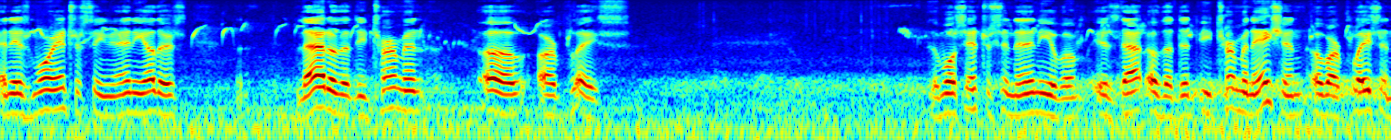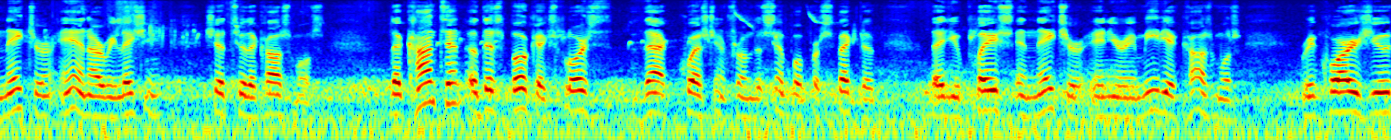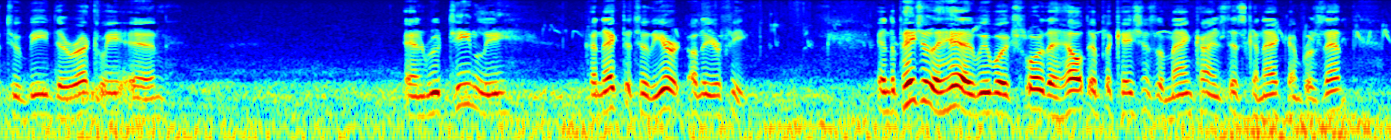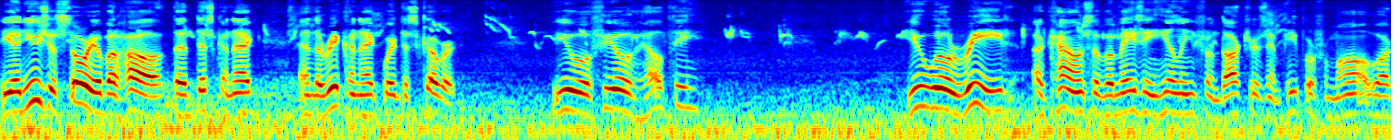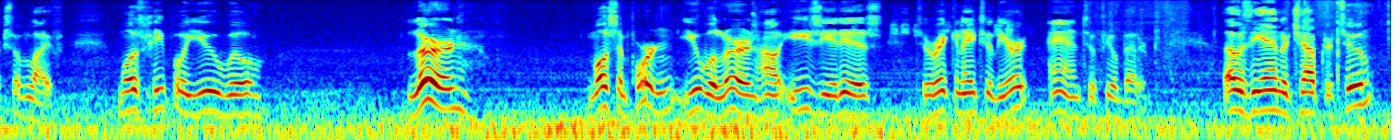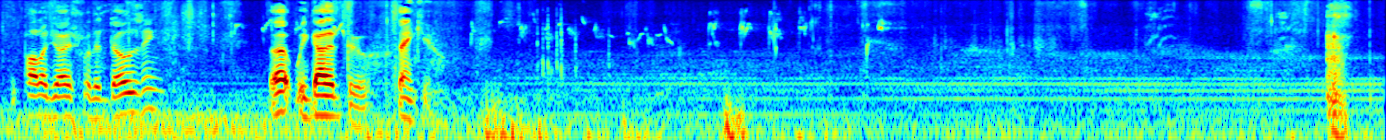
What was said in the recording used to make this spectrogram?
and is more interesting than any others, that of the determinant of our place the most interesting in any of them is that of the determination of our place in nature and our relationship to the cosmos. The content of this book explores that question from the simple perspective that you place in nature in your immediate cosmos requires you to be directly and and routinely connected to the earth under your feet. In the pages ahead, we will explore the health implications of mankind's disconnect and present the unusual story about how the disconnect and the reconnect were discovered. You will feel healthy. You will read accounts of amazing healings from doctors and people from all walks of life. Most people you will learn, most important, you will learn how easy it is to reconnect to the earth and to feel better. That was the end of chapter two. Apologize for the dozing, but we got it through. Thank you.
